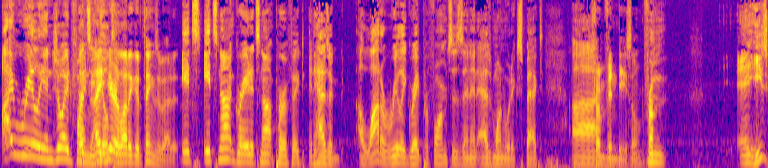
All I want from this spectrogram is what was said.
I really enjoyed Find That's- Me I Guilty. I hear a lot of good things about it. It's it's not great. It's not perfect. It has a a lot of really great performances in it, as one would expect. Uh, from Vin Diesel. from he's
